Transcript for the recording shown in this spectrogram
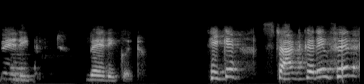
वेरी गुड वेरी गुड ठीक है स्टार्ट करें फिर।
